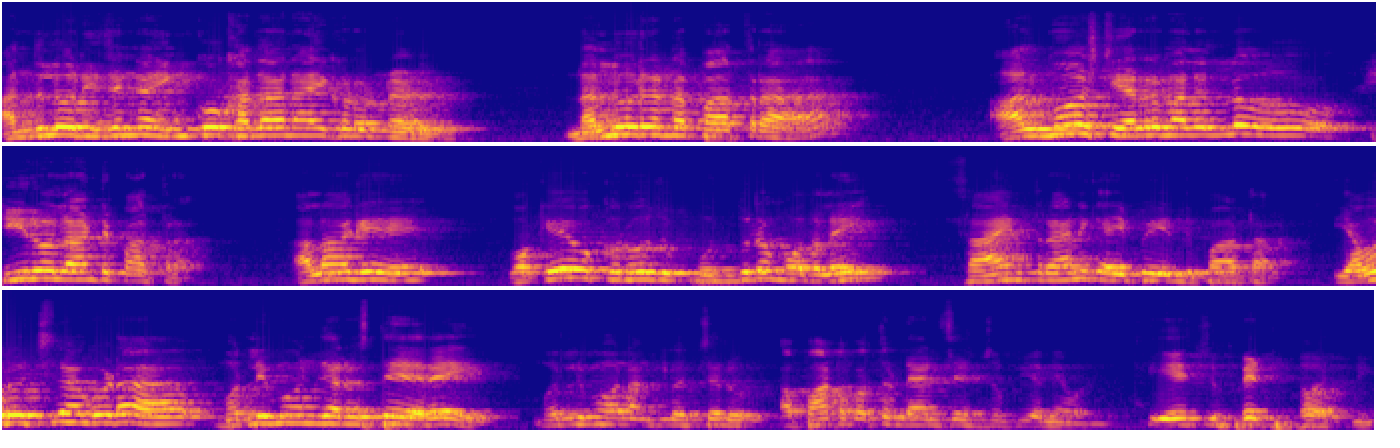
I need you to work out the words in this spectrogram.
అందులో నిజంగా ఇంకో కథానాయకుడు ఉన్నాడు. నల్లూరు అన్న పాత్ర ఆల్మోస్ట్ ఎర్రమలల్లో హీరో లాంటి పాత్ర. అలాగే ఒకే ఒక్క రోజు పొద్దున మొదలై సాయంత్రానికి అయిపోయింది పాట. ఎవరు వచ్చినా కూడా మురళీమోహన్ గారు వస్తే రే మురళీమోహన్ అంకులు వచ్చారు ఆ పాట మొత్తం డ్యాన్స్ వేసి చూపి అనేవాళ్ళు. ఏ చూపెట్టేవాడిని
